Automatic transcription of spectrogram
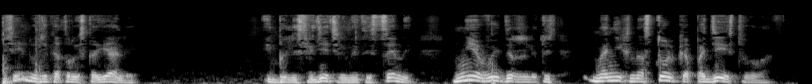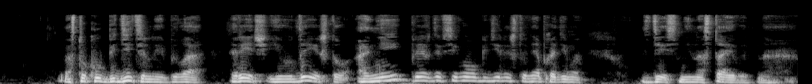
Все люди, которые стояли и были свидетелями этой сцены, не выдержали, то есть на них настолько подействовала, настолько убедительной была речь Иудеи, что они прежде всего убедились, что необходимо здесь не настаивать на,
